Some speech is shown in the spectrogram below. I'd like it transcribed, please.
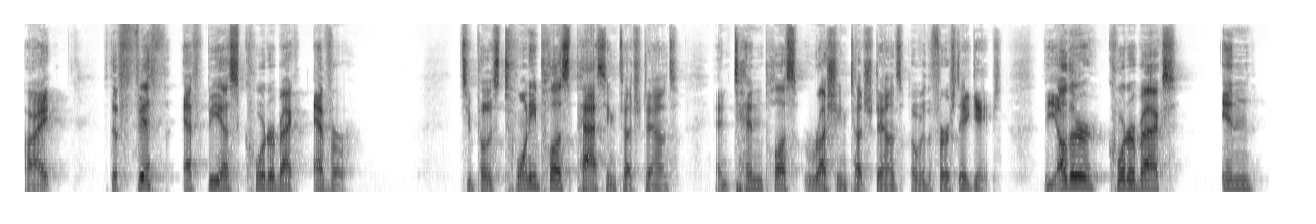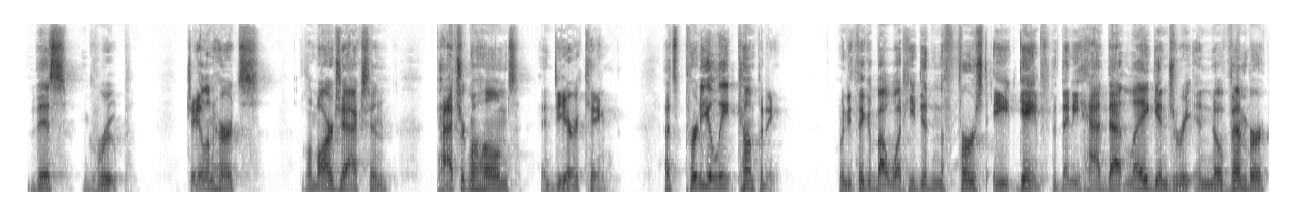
All right, the fifth FBS quarterback ever to post 20 plus passing touchdowns and 10 plus rushing touchdowns over the first eight games. The other quarterbacks in this group Jalen Hurts, Lamar Jackson, Patrick Mahomes, and D'Eriq King. That's pretty elite company when you think about what he did in the first eight games. But then he had that leg injury in November,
